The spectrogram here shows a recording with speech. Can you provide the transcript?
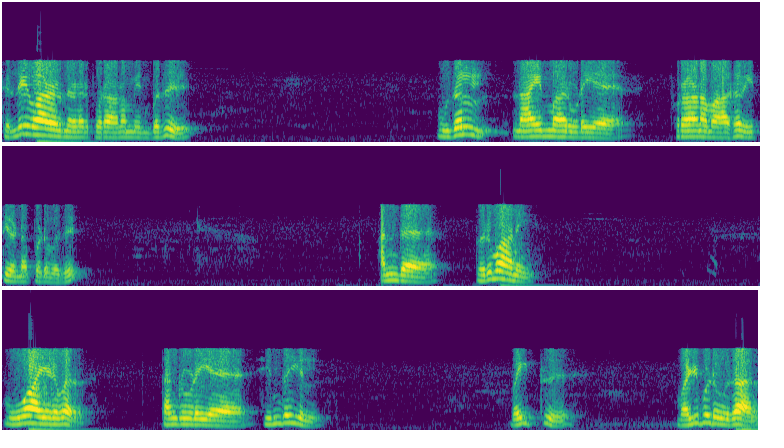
தில்லைவாழ்ந்தனர் புராணம் என்பது முதல் நாயன்மாருடைய புராணமாக வைத்து எண்ணப்படுவது அந்த பெருமானை மூவாயிரவர் தங்களுடைய சிந்தையில் வைத்து வழிபடுவதால்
